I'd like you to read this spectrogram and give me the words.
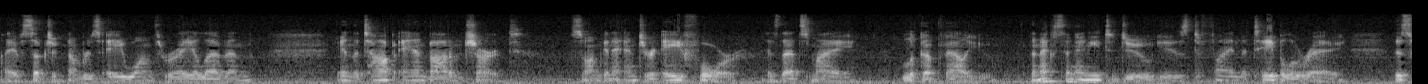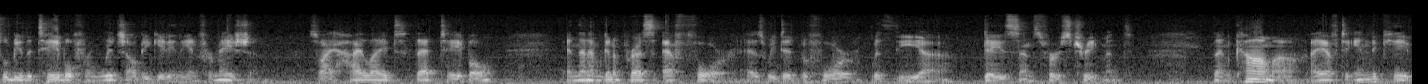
I have subject numbers A1 through A11 in the top and bottom chart. So I'm going to enter A4 as that's my lookup value. The next thing I need to do is define the table array. This will be the table from which I'll be getting the information. So I highlight that table and then I'm going to press F4 as we did before with the uh, days since first treatment. Then comma, I have to indicate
